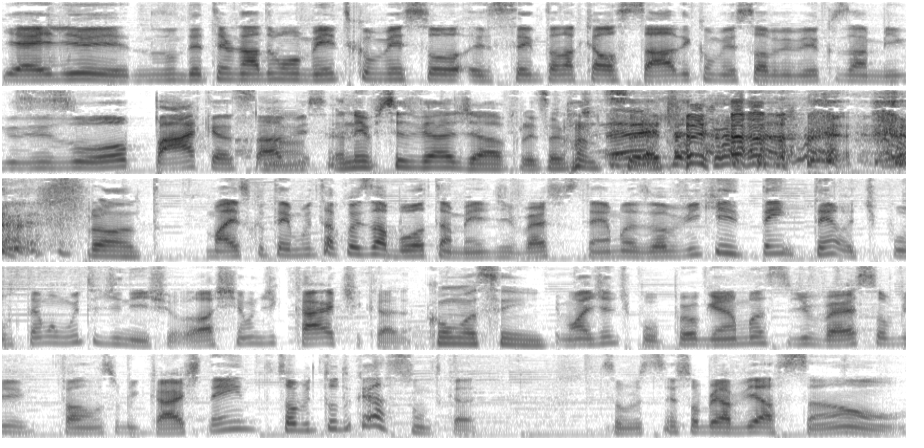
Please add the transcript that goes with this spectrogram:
E aí ele, num determinado momento, começou. Ele sentou na calçada e começou a beber com os amigos e zoou paca, sabe? Nossa, eu nem preciso viajar pra isso acontecer. tá ligado? Pronto. Mas escutei muita coisa boa também, diversos temas. Eu vi que tem, tem tipo, tema muito de nicho. Eu achei um de kart, cara. Como assim? Imagina, tipo, programas diversos sobre, falando sobre kart. Tem sobre tudo que é assunto, cara. Sobre, sobre aviação,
